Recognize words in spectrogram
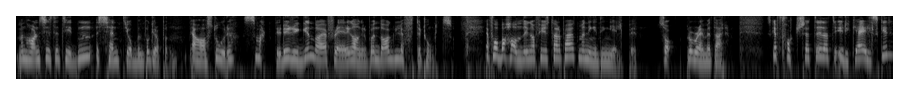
men har den siste tiden kjent jobben på kroppen. Jeg har store smerter i ryggen da jeg flere ganger på en dag løfter tungt. Jeg får behandling av fysioterapeut, men ingenting hjelper. Så problemet er, skal jeg fortsette i dette yrket jeg elsker,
